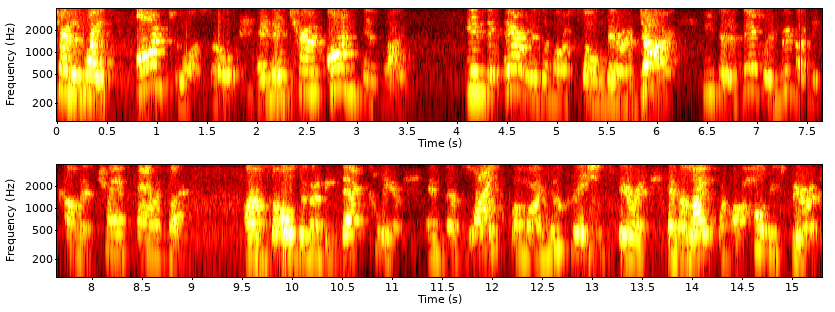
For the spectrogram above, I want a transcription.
turn his light onto our soul and then turn on his light in the areas of our soul that are dark, he said eventually we're going to become as transparent glass. Our souls are going to be that clear, and the light from our new creation spirit and the light from our Holy Spirit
